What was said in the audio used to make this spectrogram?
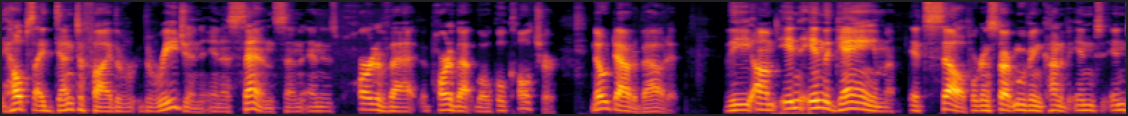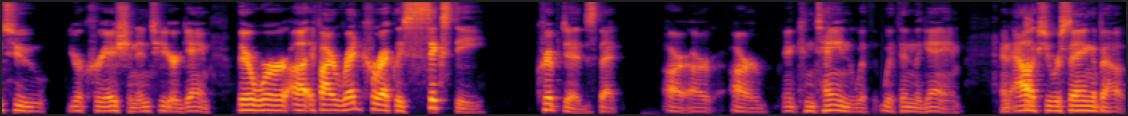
helps identify the the region in a sense, and and is part of that part of that local culture, no doubt about it. The um in in the game itself, we're going to start moving kind of into into your creation, into your game there were, uh, if I read correctly, 60 cryptids that are are, are contained with within the game. And Alex, you were saying about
